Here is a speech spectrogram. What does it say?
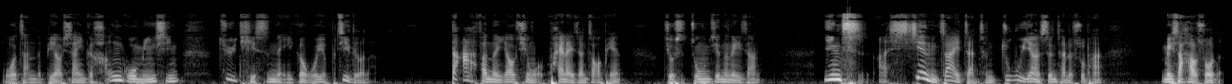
我长得比较像一个韩国明星，具体是哪一个我也不记得了。大方的邀请我拍了一张照片，就是中间的那一张。因此啊，现在长成猪一样身材的苏胖，没啥好说的。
